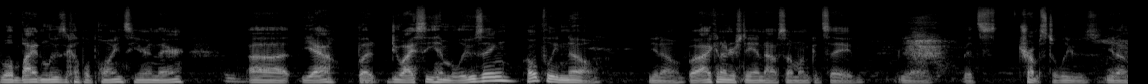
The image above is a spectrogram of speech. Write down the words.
will Biden lose a couple points here and there. Uh, yeah, but do I see him losing? Hopefully, no. You know, but I can understand how someone could say, you know, it's Trump's to lose. You know,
